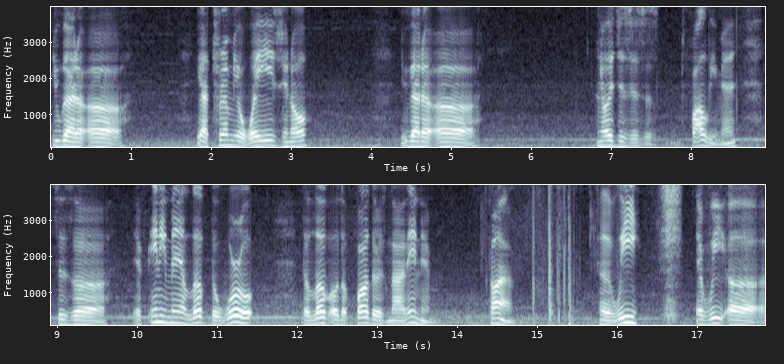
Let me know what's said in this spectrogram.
You gotta uh, you gotta trim your ways. You know, you gotta uh, you know, it just is folly, man. It says uh, if any man love the world, the love of the Father is not in him. Fine. Cause we, if we uh,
